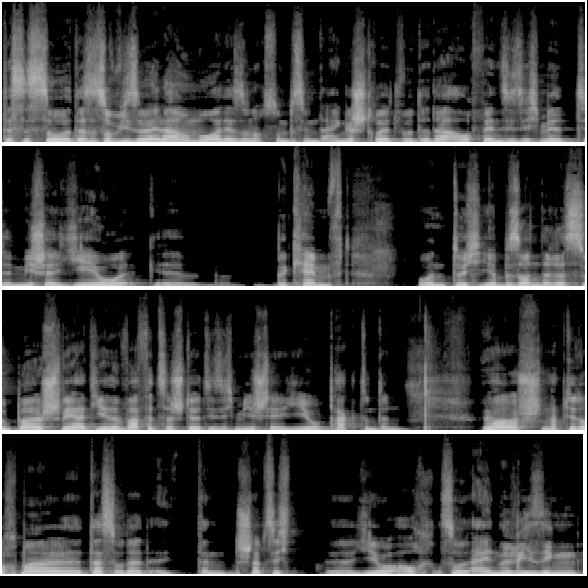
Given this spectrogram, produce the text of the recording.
Das ist so, das ist so visueller Humor, der so noch so ein bisschen mit eingestreut wird. Oder auch wenn sie sich mit äh, Michelle Yeo äh, bekämpft und durch ihr besonderes Superschwert jede Waffe zerstört, die sich Michelle Yeo packt und dann, ja, schnappt ihr doch mal das oder äh, dann schnappt sich äh, Yeo auch so einen riesigen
